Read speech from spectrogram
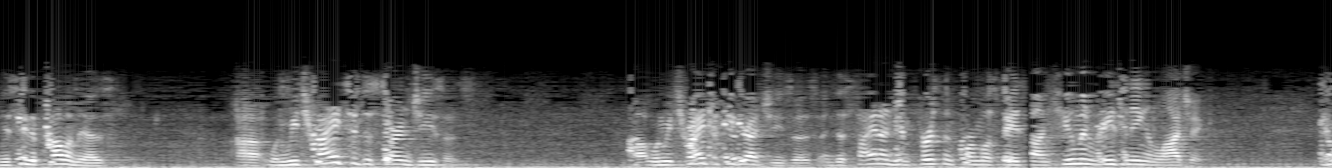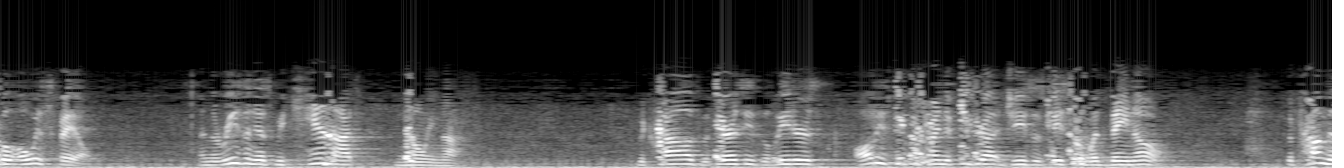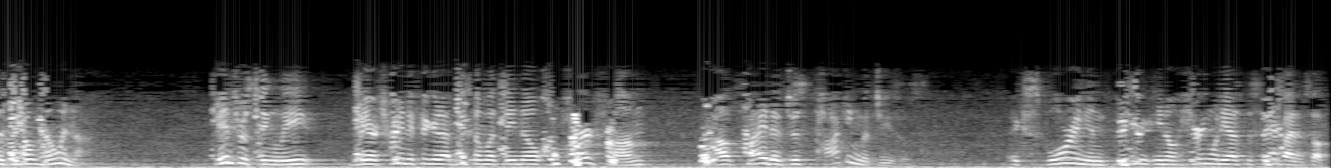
And you see, the problem is uh, when we try to discern Jesus, uh, when we try to figure out Jesus and decide on Him first and foremost based on human reasoning and logic, it will always fail. And the reason is we cannot know enough. The crowds, the Pharisees, the leaders, all these people are trying to figure out Jesus based on what they know. The problem is they don't know enough. Interestingly, they are trying to figure it out based on what they know apart from, outside of just talking with Jesus, exploring and figuring, you know, hearing what he has to say about himself.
